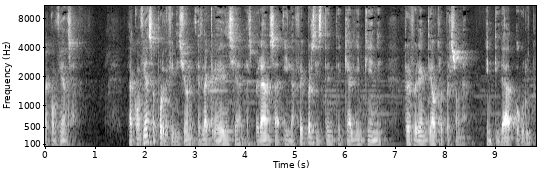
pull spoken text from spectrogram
La confianza. La confianza por definición es la creencia, la esperanza y la fe persistente que alguien tiene referente a otra persona, entidad o grupo,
